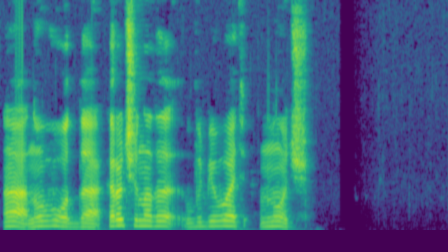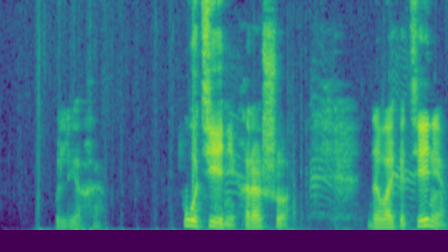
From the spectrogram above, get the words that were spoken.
А, ну вот, да. Короче, надо выбивать ночь. Бляха. О, тени, хорошо. Давай-ка тени.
